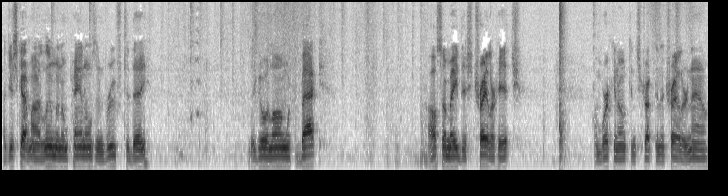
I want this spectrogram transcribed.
I just got my aluminum panels and roof today. They go along with the back. I also made this trailer hitch. I'm working on constructing a trailer now.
